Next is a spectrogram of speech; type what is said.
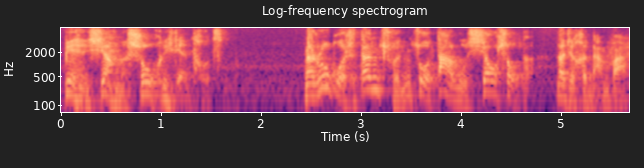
变相的收回一点投资。那如果是单纯做大陆销售的，那就很难办。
